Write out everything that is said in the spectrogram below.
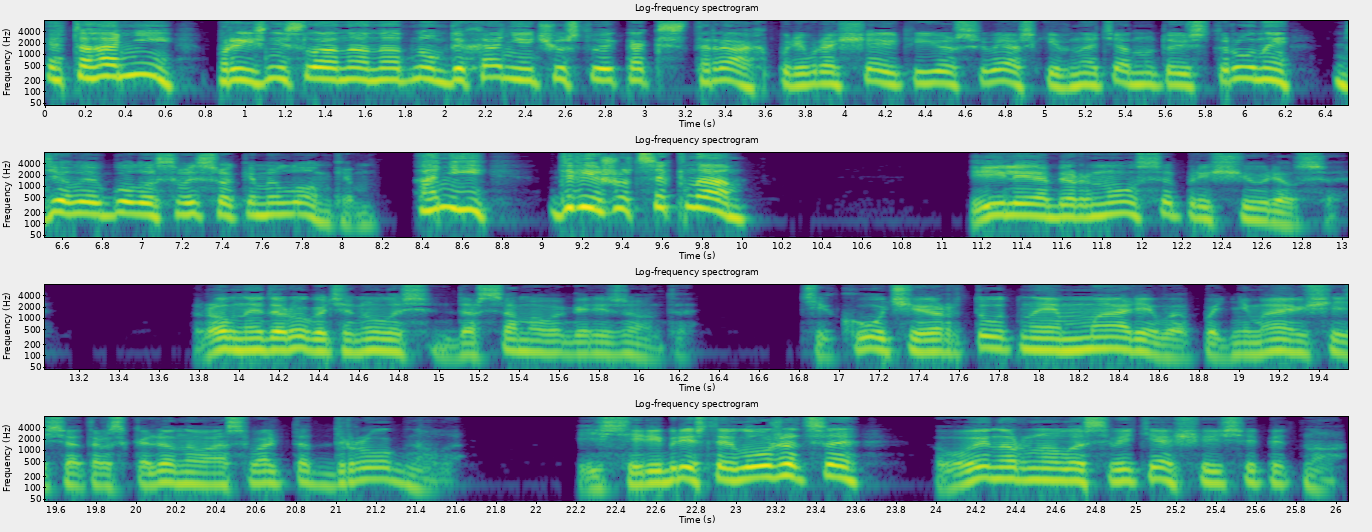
Это они!» — произнесла она на одном дыхании, чувствуя, как страх превращает ее связки в натянутые струны, делая голос высоким и ломким. «Они движутся к нам!» Или обернулся, прищурился. Ровная дорога тянулась до самого горизонта. Текучая ртутная марево, поднимающаяся от раскаленного асфальта, дрогнула. Из серебристой лужицы вынырнуло светящееся пятно.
